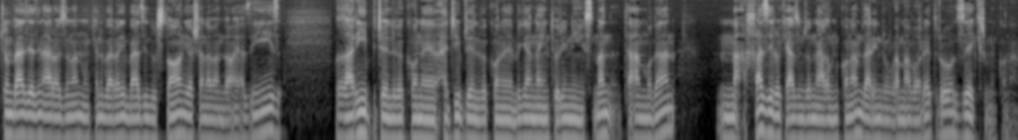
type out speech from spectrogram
چون بعضی از این عرایز من ممکنه برای بعضی دوستان یا شنونده های عزیز غریب جلوه کنه عجیب جلوه کنه بگن نه اینطوری نیست. من تعمدن مأخذی رو که از اونجا نقل می‌کنم در این موارد رو ذکر می‌کنم.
